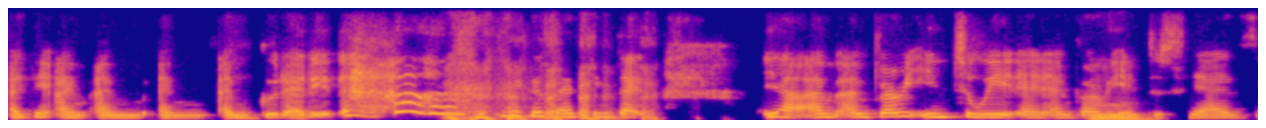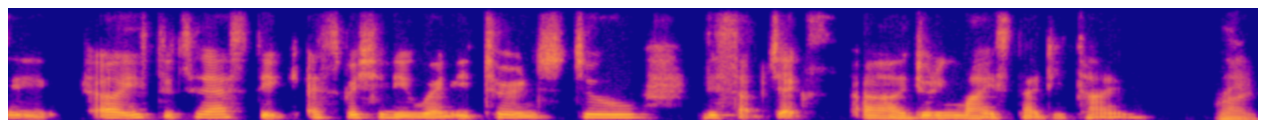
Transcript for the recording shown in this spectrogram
I think I'm I'm I'm I'm good at it because I think that yeah I'm I'm very into it and I'm very mm. enthusiastic uh, enthusiastic especially when it turns to the subjects uh, during my study time. Right.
